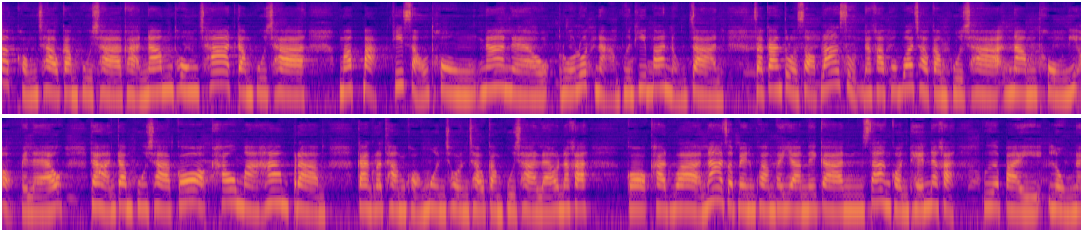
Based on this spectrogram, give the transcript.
าพของชาวกัมพูชาค่ะนำธงชาติกัมพูชา มาปักที่เสาธงหน้าแนว รั้วลวดหนามพื้นที่บ้านหนองจาน จากการตรวจสอบล่าสุดนะคะพบว่าชาวกัมพูชานำธงนี้ออกไปแล้ว ทหารกัมพูชาก็เข้ามาห้ามปราม การกระทำของมวลชนชาวกัมพูชาแล้วนะคะ ก็คาดว่าน่าจะเป็นความพยายามในการสร้างคอนเทนต์นะคะ เพื่อไปลงใน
